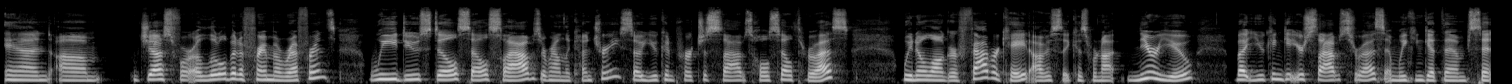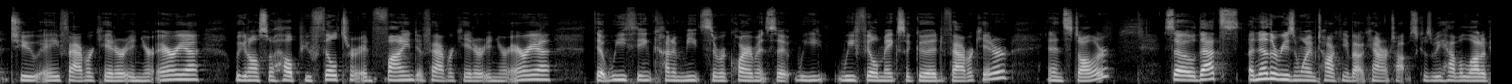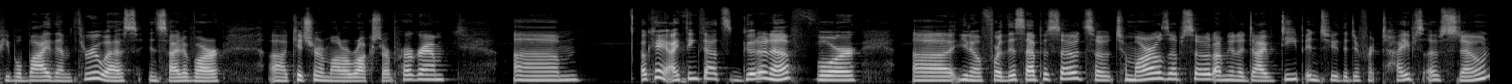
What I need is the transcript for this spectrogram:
And um, just for a little bit of frame of reference, we do still sell slabs around the country. So you can purchase slabs wholesale through us. We no longer fabricate, obviously, because we're not near you, but you can get your slabs through us and we can get them sent to a fabricator in your area. We can also help you filter and find a fabricator in your area that we think kind of meets the requirements that we, we feel makes a good fabricator and installer. So that's another reason why I'm talking about countertops because we have a lot of people buy them through us inside of our uh, Kitchen Remodel Rockstar program. Um, okay, I think that's good enough for uh, you know for this episode. So tomorrow's episode, I'm going to dive deep into the different types of stone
